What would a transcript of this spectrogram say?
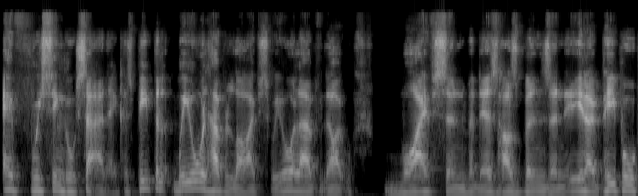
every single Saturday because people we all have lives. We all have like wives and but there's husbands and you know people.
